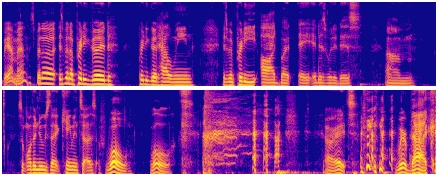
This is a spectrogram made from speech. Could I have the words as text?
but yeah, man, it's been a it's been a pretty good, pretty good Halloween. It's been pretty odd, but hey, it is what it is. Um, some other news that came into us. Whoa. Whoa. All right. We're back.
